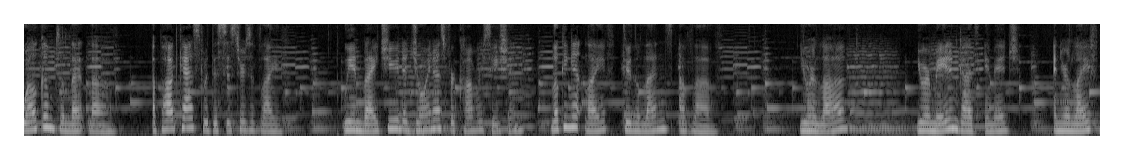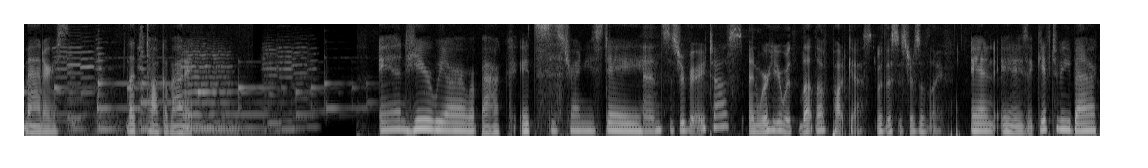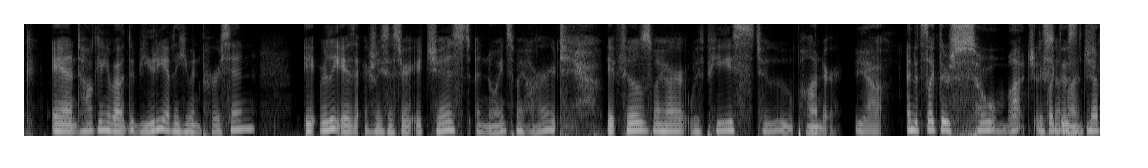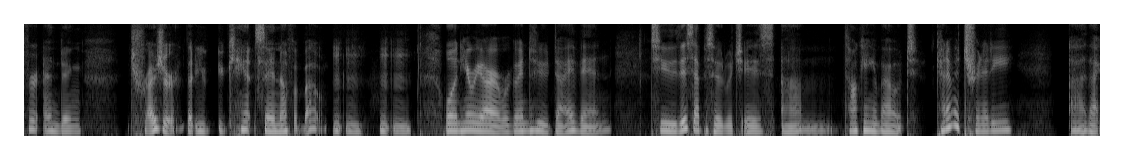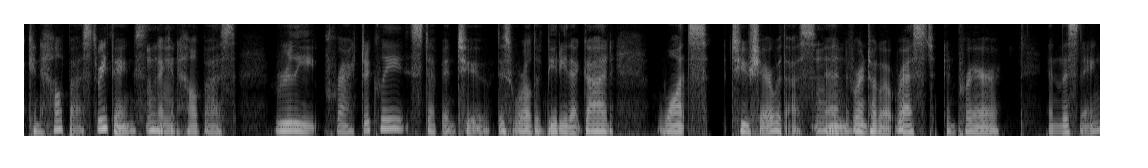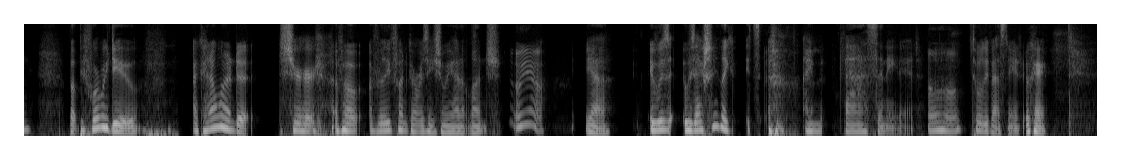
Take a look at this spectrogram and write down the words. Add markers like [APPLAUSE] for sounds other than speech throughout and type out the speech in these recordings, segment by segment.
Welcome to Let Love, a podcast with the Sisters of Life. We invite you to join us for conversation looking at life through the lens of love. You are loved, you are made in God's image, and your life matters. Let's talk about it. And here we are, we're back. It's Sister Agnus Dei. And Sister Veritas, and we're here with Let Love Podcast with the Sisters of Life. And it is a gift to be back and talking about the beauty of the human person. It really is actually, sister. It just anoints my heart. Yeah. It fills my heart with peace to ponder. Yeah. And it's like there's so much. It's There's like so this much. never ending treasure that you, you can't say enough about. Mm-mm, mm-mm. Well, and here we are. We're going to dive in to this episode, which is um, talking about kind of a trinity uh, that can help us. Three things that Mhm. can help us really practically step into this world of beauty that God wants to share with us. Mhm. And we're going to talk about rest and prayer and listening. But before we do, [LAUGHS] I kind of wanted to share [LAUGHS] about a really fun conversation we had at lunch. Oh, yeah. Yeah. It was it was actually like it's [LAUGHS] I'm fascinated. Uh huh. Totally fascinated. Okay.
